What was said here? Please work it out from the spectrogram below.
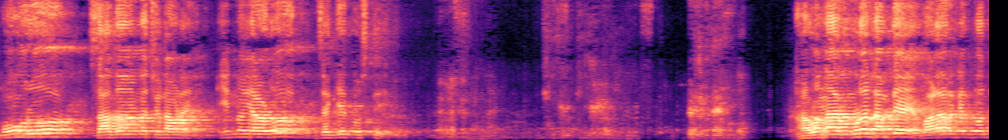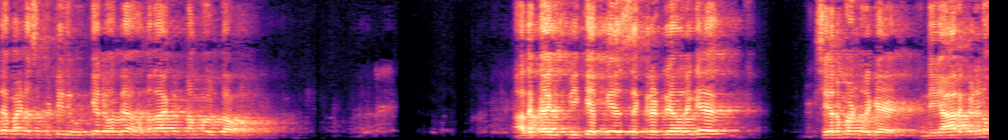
ಮೂರು ಸಾಧಾರಣ ಚುನಾವಣೆ, ಇನ್ನು ಎರಡು ಜಗ್ಗೆ ಕುಸ್ತಿ. ಹದಿನಾಲ್ಕು ಕೂಡ ನಮ್ದೇ ಬಹಳ ನಿಮ್ದು ಒಂದೇ ಮೈನಸ್ ಬಿಟ್ಟಿದ್ದೀವಿ ಹುಕ್ಕೇರಿ ಒಂದೇ, ಹದಿನಾಲ್ಕು ನಮ್ಮ ಇರ್ತಾವ. ಅದಕ್ಕಾಗಿ P K P S secretary ಅವರಿಗೆ ಚೇರ್ಮನ್ರಿಗೆ ನೀವು ಯಾರ ಕಡೆನೂ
